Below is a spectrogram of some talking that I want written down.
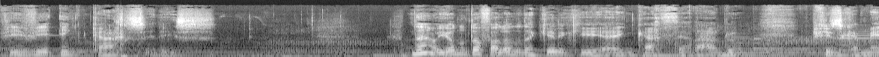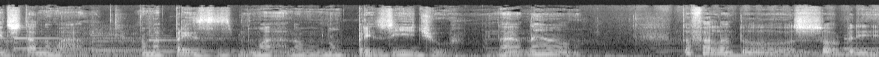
vivem em cárceres. Não, eu não estou falando daquele que é encarcerado fisicamente, está numa, numa, pres, numa num, num presídio. Né? Não. Estou falando sobre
